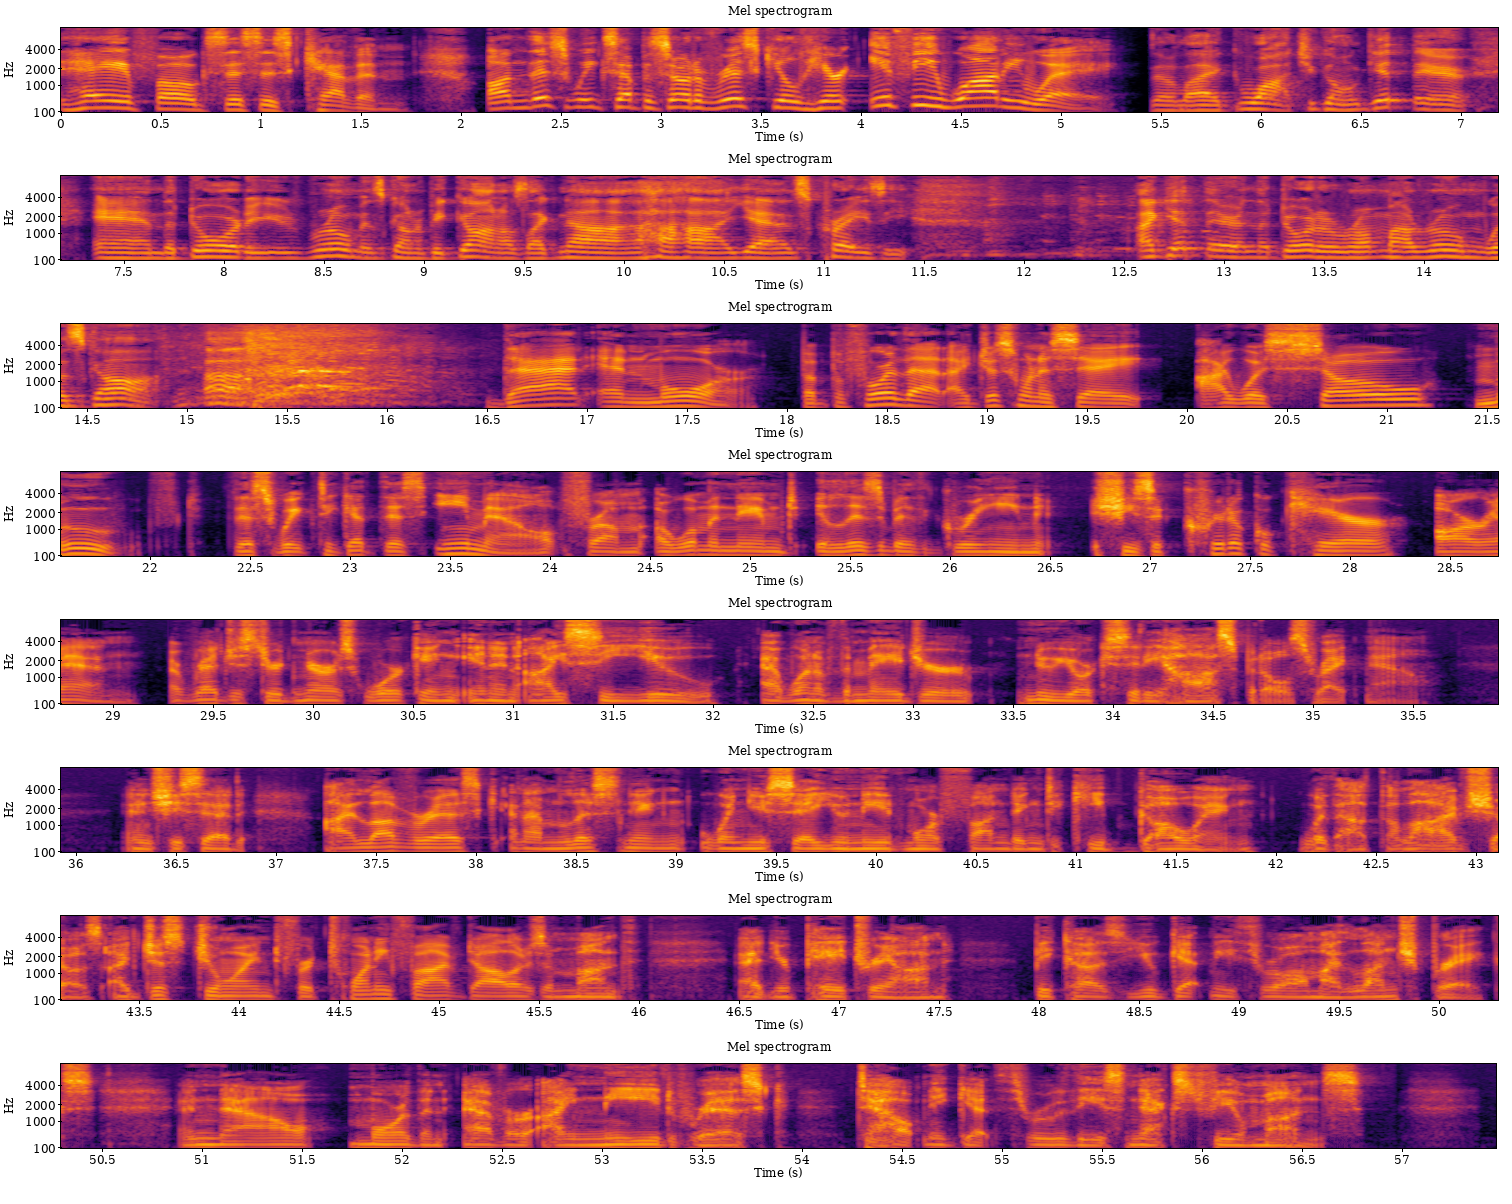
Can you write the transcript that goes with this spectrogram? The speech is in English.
Hey, folks, this is Kevin. On this week's episode of Risk, you'll hear Ify Nwadiwe. They're like, watch, you're going to get there and the door to your room is going to be gone. I was like, nah, haha, yeah, it's crazy. I get there and the door to my room was gone. Uh. That and more. But before that, I just want to say I was so moved this week to get this email from a woman named Elizabeth Green. She's a critical care RN, a registered nurse working in an ICU at one of the major New York City hospitals right now. And she said, I love risk and I'm listening when you say you need more funding to keep going without the live shows. I just joined for $25 a month at your Patreon because you get me through all my lunch breaks. And now more than ever, I need risk to help me get through these next few months.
